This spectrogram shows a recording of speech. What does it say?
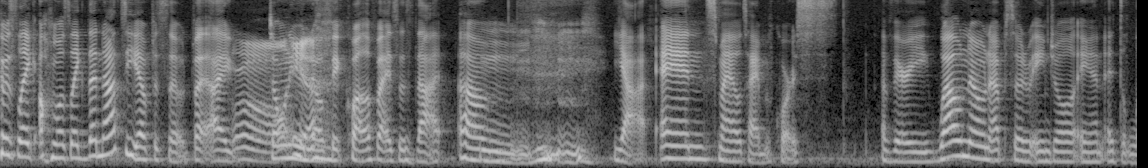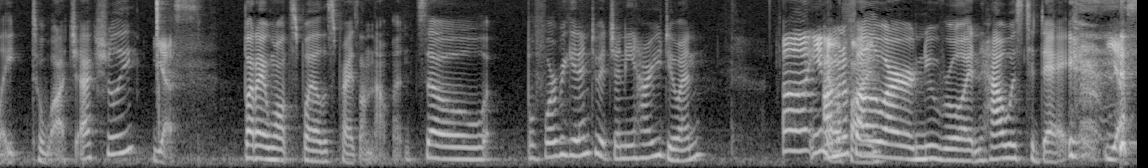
I was like almost like the Nazi episode, but I Oh, don't even yeah. know if it qualifies as that. Um, Mm-hmm. Yeah, and Smile Time, of course, a very well known episode of Angel and a delight to watch, actually. yes. But I won't spoil the surprise on that one. So before we get into it, Jenny, how are you doing? Uh, you know, I'm going to fine. follow our new rule, and how was today? yes.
